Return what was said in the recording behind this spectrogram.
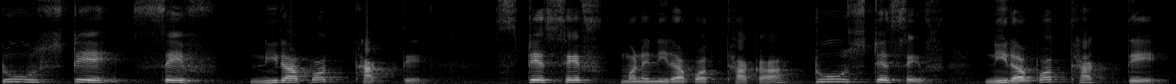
টু স্টে সেফ নিরাপদ থাকতে স্টে সেফ মানে নিরাপদ থাকা টু স্টে সেফ নিরাপদ থাকতে।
